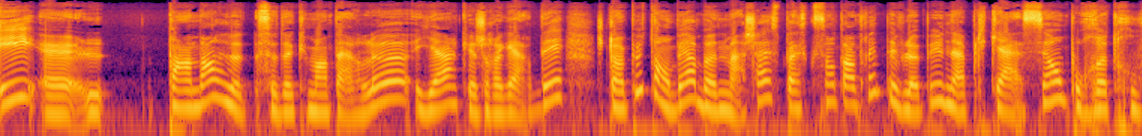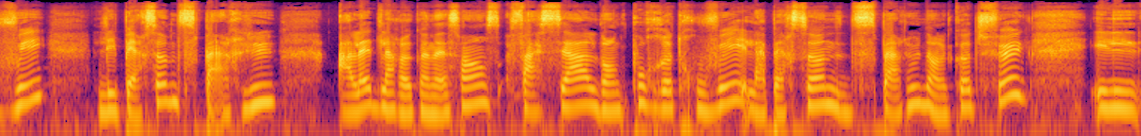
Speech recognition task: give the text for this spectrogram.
Et pendant ce documentaire-là, hier que je regardais, j'étais un peu tombée en bas de ma chaise parce qu'ils sont en train de développer une application pour retrouver les personnes disparues à l'aide de la reconnaissance faciale. Donc, pour retrouver la personne disparue dans le cas de fugue, ils,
